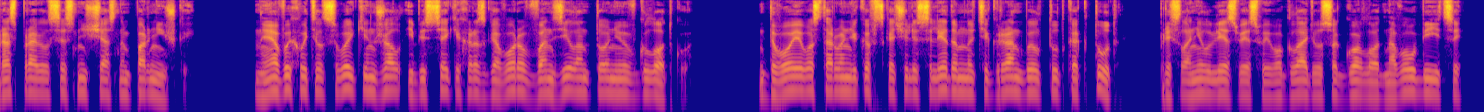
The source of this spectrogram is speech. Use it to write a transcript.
расправился с несчастным парнишкой. Но я выхватил свой кинжал и без всяких разговоров вонзил Антонию в глотку. Двое его сторонников вскочили следом, но Тигран был тут как тут, прислонил лезвие своего гладиуса к горлу одного убийцы,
